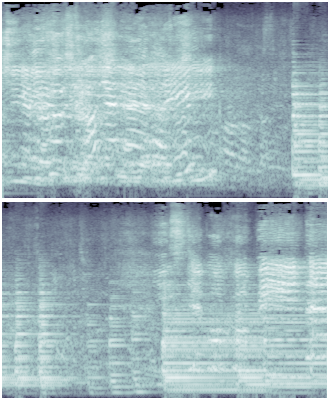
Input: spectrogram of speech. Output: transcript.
Zieloni, Jestem pochopite.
